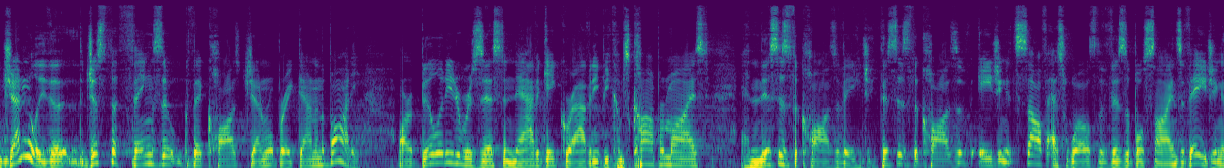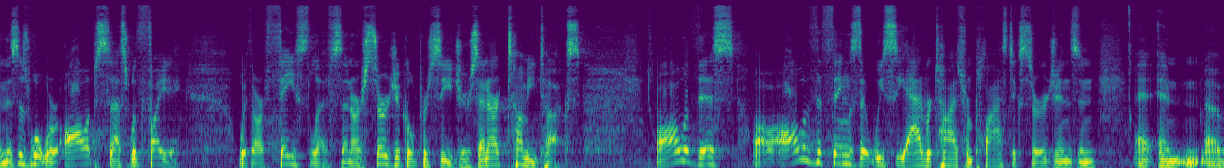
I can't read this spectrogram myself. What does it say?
Generally, the, just the things that, that cause general breakdown in the body. Our ability to resist and navigate gravity becomes compromised, and this is the cause of aging. This is the cause of aging itself as well as the visible signs of aging. And this is what we're all obsessed with fighting with our facelifts and our surgical procedures and our tummy tucks all of this, all of the things that we see advertised from plastic surgeons and and, uh,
